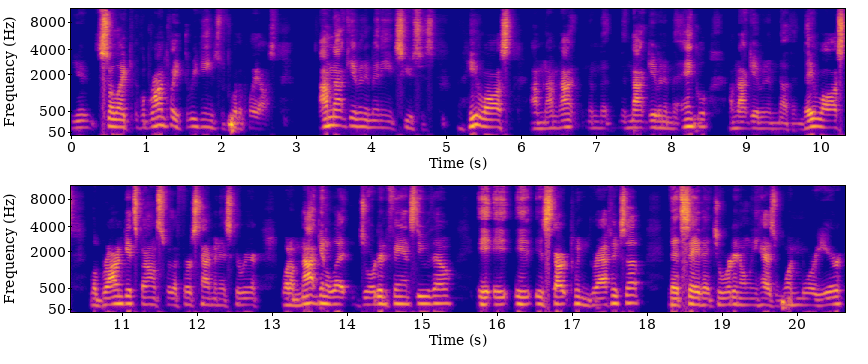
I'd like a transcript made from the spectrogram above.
You, so, like, LeBron played three games before the playoffs. I'm not giving him any excuses. He lost. I'm not, I'm not, I'm not giving him the ankle. I'm not giving him nothing. They lost. LeBron gets bounced for the first time in his career. What I'm not going to let Jordan fans do, though, it, it, it is start putting graphics up that say that Jordan only has one more year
